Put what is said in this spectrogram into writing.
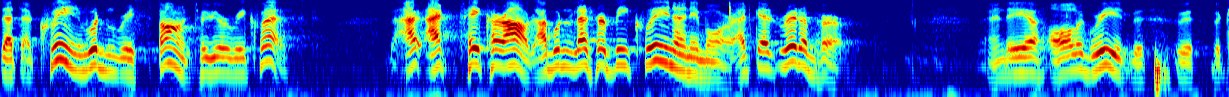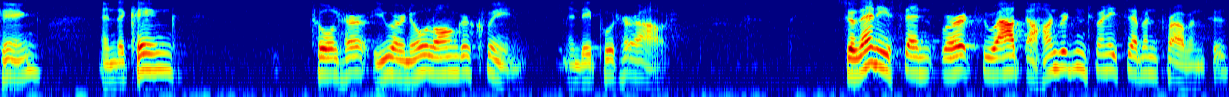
that the queen wouldn't respond to your request. I, would take her out. I wouldn't let her be queen anymore. I'd get rid of her. And they uh, all agreed with, with the king. And the king told her, You are no longer queen. And they put her out. So then he sent word throughout the 127 provinces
